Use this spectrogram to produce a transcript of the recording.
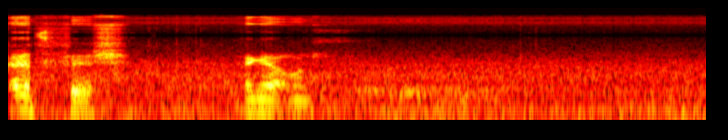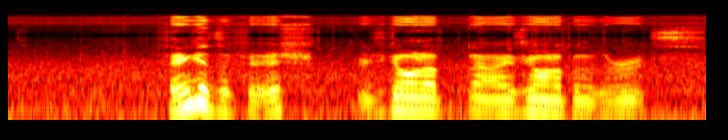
That's a fish. I got one. I think it's a fish. He's going up. No, he's going up into the roots.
